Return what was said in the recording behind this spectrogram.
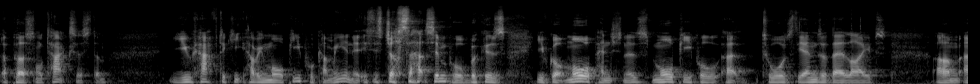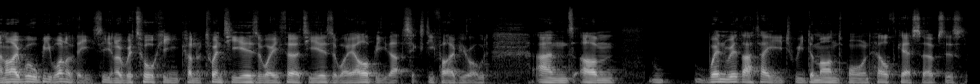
a personal tax system, you have to keep having more people coming in. It's just that simple because you've got more pensioners, more people at, towards the end of their lives. Um, and I will be one of these. You know, we're talking kind of 20 years away, 30 years away. I'll be that 65 year old. And um, when we're that age, we demand more in healthcare services.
